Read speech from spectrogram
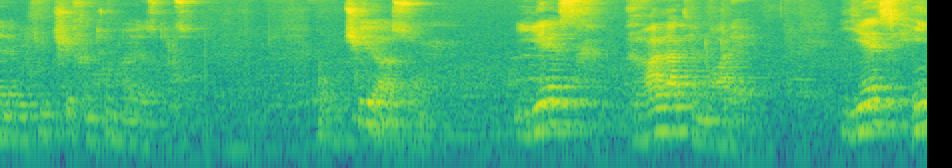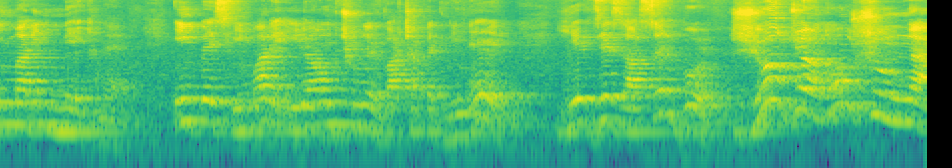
ներողություն չի խնդրում հայազգից։ Չի ասում, ես գալատ եմ արել ես հիմարի մեկն եմ, ինպես հիմարը իրավունք չուներ վարչապետ լինել և ձեզ ասել, որ ժողջանում շուննա,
